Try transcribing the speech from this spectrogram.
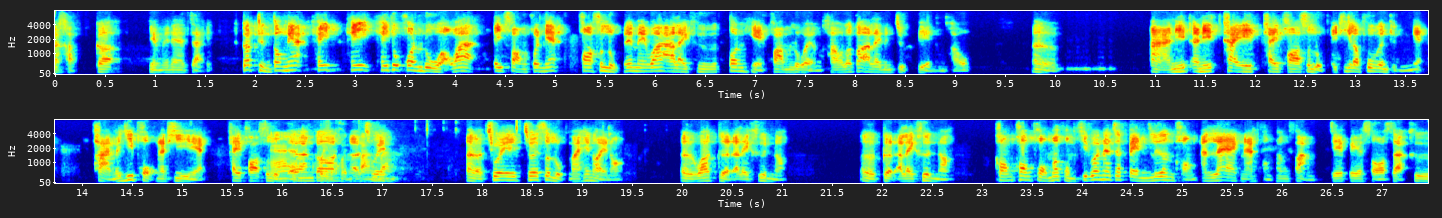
นะครับ ก็ยังไม่แน่ใจ ก็ถึงตรงเนี้ยให้ให้ให้ทุกคนดูอะว่าไอ้สองคนเนี้ย พอสรุปได้ไหมว่าอะไรคือต้นเหตุความรวยของเขาแล้วก็อะไรเป็นจุดเปลี่ยนของเขาเออ อ่าอันนี้ อันนี้ใครใครพอสรุปไอ้ที่เราพูดกันถึงเนี่ย ผ่านมา26นาทีเนี่ยใครพอสรุปได้บ้างก็อ่าคุยกับคนเออฟังช่วยบ้างเออช่วยช่วยสรุปมาให้หน่อยเนาะเออว่าเกิดอะไรขึ้นเนาะเออ เกิดอะไรขึ้นเนาะของของผมว่าผมคิดว่าน่าจะเป็นเรื่องของอันแรกนะ ของทางฝั่งเจฟเบซอสอะคือ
